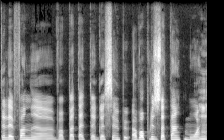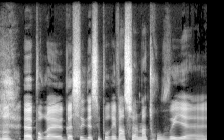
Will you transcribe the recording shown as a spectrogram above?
téléphone euh, va peut-être gosser un peu, avoir plus de temps que moi Mhm. euh, pour euh, gosser dessus pour éventuellement trouver euh,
